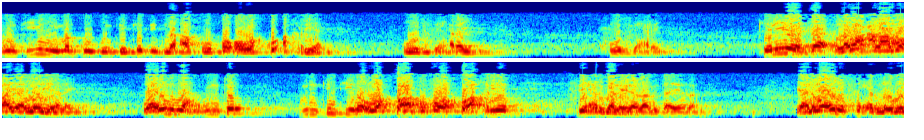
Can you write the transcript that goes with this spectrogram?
guntimihii markuu guntay kadibna afuufo oo wax ku akriya wuu sixray wuu sixray keliyeeta laba calaamo ayaa loo yeelay. Waa inuu wax gunto guntintiina uu wax ku afuufo wax ku akriyo sixir baa la yidhahdaa midda iyada yani waa inuu sixirna ula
